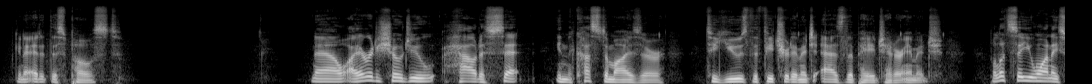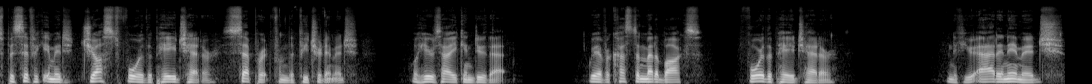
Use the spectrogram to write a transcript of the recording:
I'm going to edit this post. Now, I already showed you how to set in the customizer to use the featured image as the page header image. But let's say you want a specific image just for the page header, separate from the featured image. Well, here's how you can do that. We have a custom meta box for the page header. And if you add an image,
